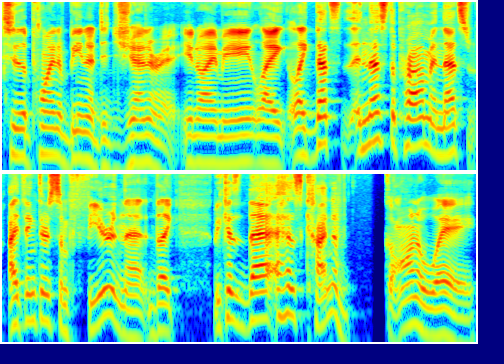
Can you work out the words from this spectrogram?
to the point of being a degenerate you know what i mean like like that's and that's the problem and that's i think there's some fear in that like because that has kind of gone away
